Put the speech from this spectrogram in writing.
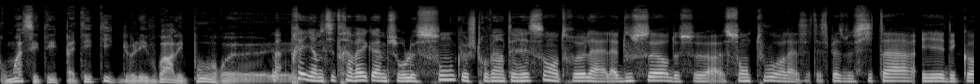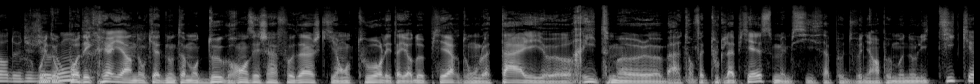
pour moi, c'était pathétique de les voir, les pauvres. Euh... Bah après, il y a un petit travail quand même sur le son que je trouvais intéressant entre la, la douceur de ce euh, centour, là, cette espèce de sitar et des cordes du violon. Oui, donc pour décrire, il y, a, donc, il y a notamment deux grands échafaudages qui entourent les tailleurs de pierre, dont la taille euh, rythme euh, bah, en fait toute la pièce, même si ça peut devenir un peu monolithique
